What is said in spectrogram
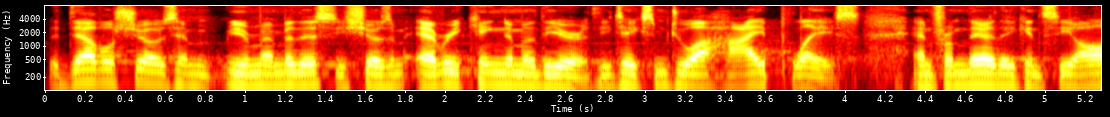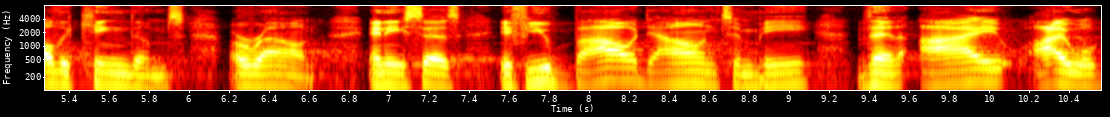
The devil shows him, you remember this? He shows him every kingdom of the earth. He takes him to a high place, and from there they can see all the kingdoms around. And he says, If you bow down to me, then I, I will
